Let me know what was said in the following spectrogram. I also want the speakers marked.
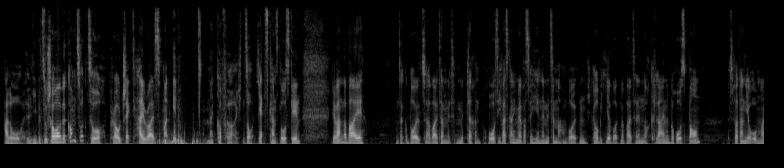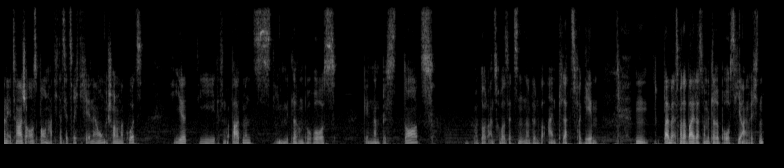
Speaker 1: Hallo, liebe Zuschauer, willkommen zurück zu Project High Rise. Mal eben mein Kopfhörer richten. So, jetzt kann es losgehen. Wir waren dabei, unser Gebäude zu erweitern mit mittleren Büros. Ich weiß gar nicht mehr, was wir hier in der Mitte machen wollten. Ich glaube, hier wollten wir weiterhin noch kleine Büros bauen, bis wir dann hier oben mal eine Etage ausbauen. Hatte ich das jetzt richtig in Erinnerung? Ich schaue nochmal kurz. Hier, die, das sind Apartments, die mittleren Büros gehen dann bis dort. Dann können wir dort eins rübersetzen und dann würden wir einen Platz vergeben. Hm. Bleiben wir erstmal dabei, dass wir mittlere Büros hier einrichten.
